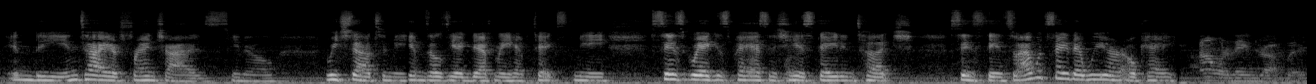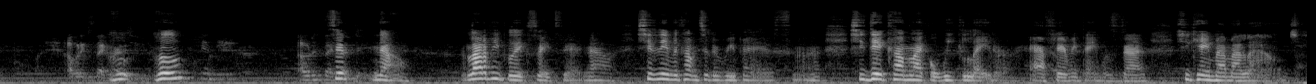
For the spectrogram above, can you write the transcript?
in the entire franchise, you know, reached out to me. Kim Zolciak definitely have texted me since Greg has passed, and she has stayed in touch since then. So I would say that we are okay. I don't want to name drop, but I would expect her who, to. Who? I would expect her to. No. A lot of people expect that now. She didn't even come to the repast. Uh, she did come like a week later after everything was done. She came by my lounge.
